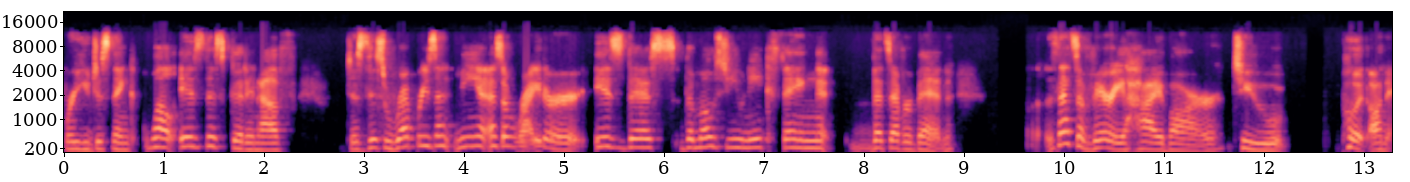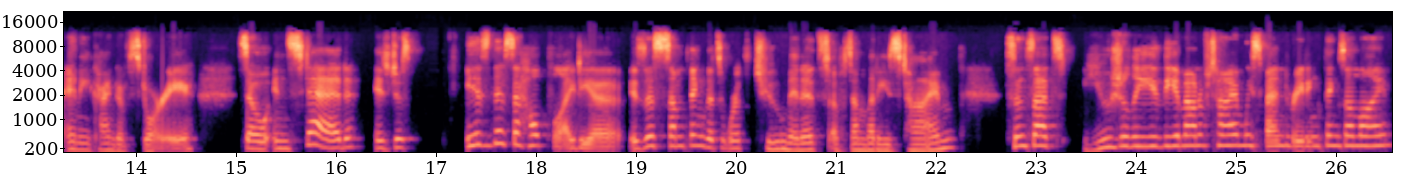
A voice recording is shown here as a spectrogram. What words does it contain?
where you just think, well, is this good enough? Does this represent me as a writer? Is this the most unique thing that's ever been? Uh, that's a very high bar to put on any kind of story. So instead, is just is this a helpful idea? Is this something that's worth two minutes of somebody's time? Since that's usually the amount of time we spend reading things online,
